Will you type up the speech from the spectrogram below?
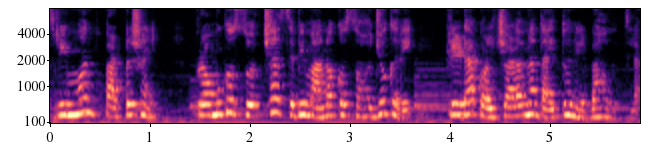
ଶ୍ରୀମନ୍ତ ପାଟଶାଣୀ ପ୍ରମୁଖ ସ୍ୱେଚ୍ଛାସେବୀମାନଙ୍କ ସହଯୋଗରେ କ୍ରୀଡ଼ା ପରିଚାଳନା ଦାୟିତ୍ୱ ନିର୍ବାହ ହୋଇଥିଲା।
